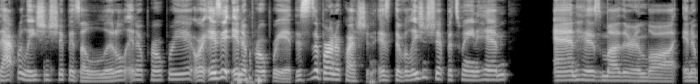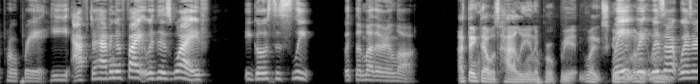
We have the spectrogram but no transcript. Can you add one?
that relationship is a little inappropriate or is it inappropriate? This is a burner question. Is the relationship between him and his mother in law inappropriate? He, after having a fight with his wife, he goes to sleep with the mother in law. I think that was highly inappropriate. Wait, excuse Wait, me. let wait, me- where's me- our where's our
